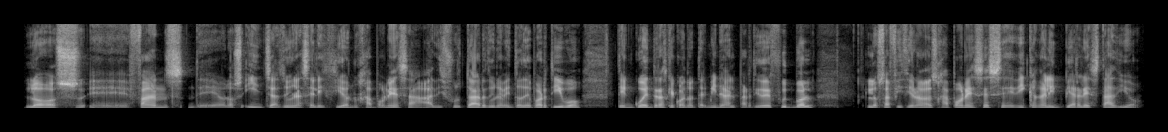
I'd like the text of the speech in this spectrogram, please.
los eh, fans de, o los hinchas de una selección japonesa a disfrutar de un evento deportivo, te encuentras que cuando termina el partido de fútbol, los aficionados japoneses se dedican a limpiar el estadio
